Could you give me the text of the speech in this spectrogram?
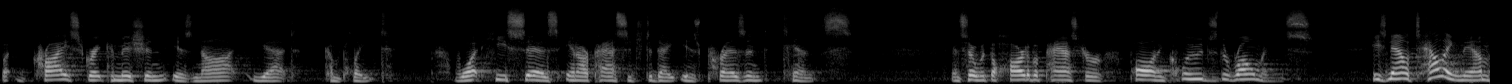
But Christ's Great Commission is not yet complete. What he says in our passage today is present tense. And so, with the heart of a pastor, Paul includes the Romans. He's now telling them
